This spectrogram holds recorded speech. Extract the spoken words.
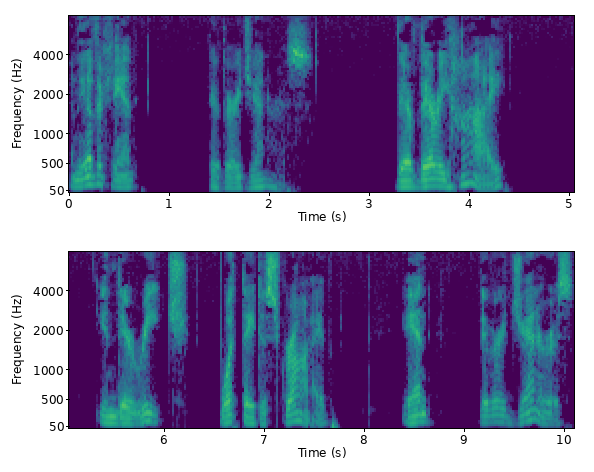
and the other hand, they're very generous. They're very high in their reach, what they describe, and they're very generous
